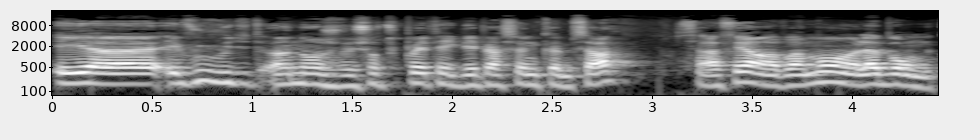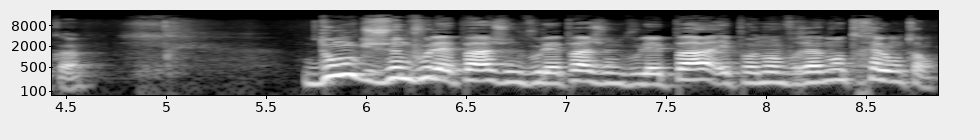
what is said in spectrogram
et, euh, vous vous dites, oh non, je veux surtout pas être avec des personnes comme ça. Ça va faire vraiment la bande, quoi. Donc, je ne voulais pas, je ne voulais pas, je ne voulais pas, et pendant vraiment très longtemps.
